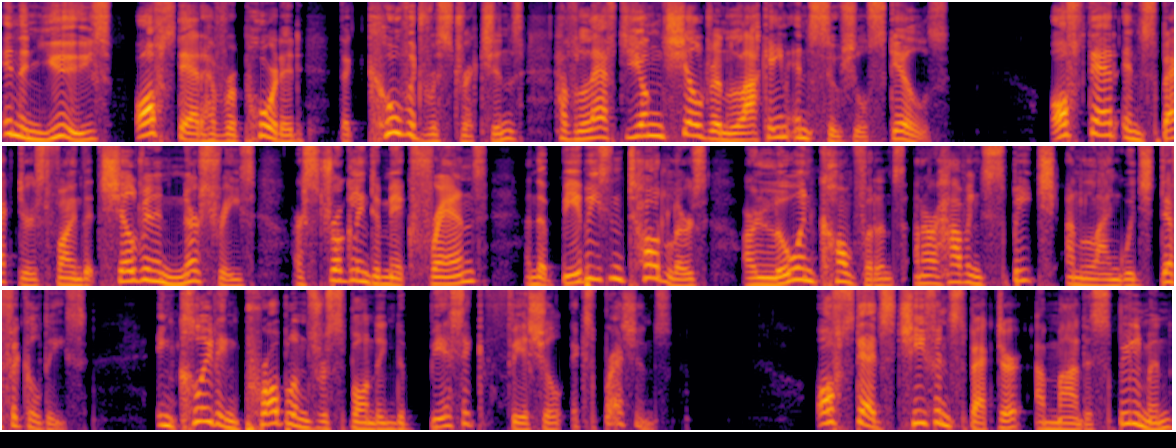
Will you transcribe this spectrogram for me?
In the news, Ofsted have reported that COVID restrictions have left young children lacking in social skills. Ofsted inspectors found that children in nurseries are struggling to make friends and that babies and toddlers are low in confidence and are having speech and language difficulties, including problems responding to basic facial expressions. Ofsted's chief inspector, Amanda Spielman,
